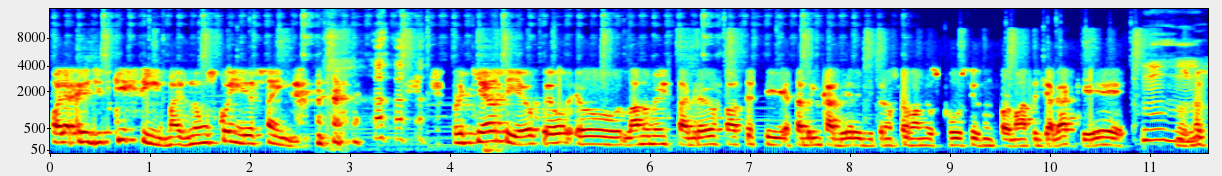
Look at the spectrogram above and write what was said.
Olha, acredito que sim, mas não os conheço ainda. Porque assim, eu, eu, eu- lá no meu Instagram eu faço esse- essa brincadeira de transformar meus posts num formato de HQ. Nos Uhum. meus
